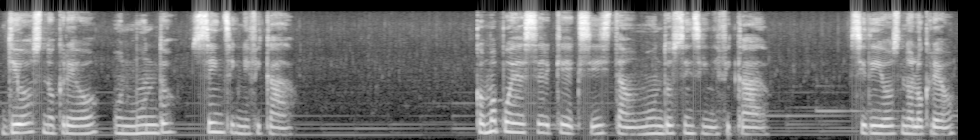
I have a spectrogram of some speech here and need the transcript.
Dios no creó un mundo sin significado. ¿Cómo puede ser que exista un mundo sin significado si Dios no lo creó?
